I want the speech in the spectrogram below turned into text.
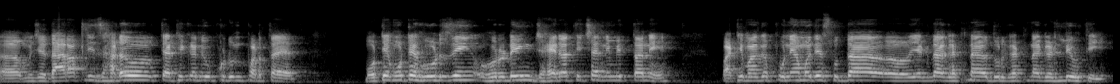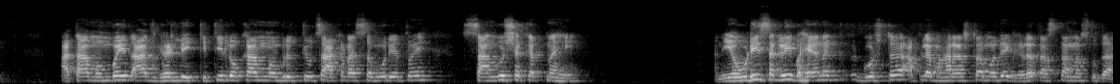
म्हणजे दारातली झाडं त्या ठिकाणी उकडून पडतायत मोठे मोठे होर्डिंग होर्डिंग जाहिरातीच्या निमित्ताने पाठीमागं पुण्यामध्ये सुद्धा एकदा घटना दुर्घटना घडली होती. आता मुंबईत आज घडली. किती लोकांना मृत्यूचा आकडा समोर येतोय सांगू शकत नाही. आणि एवढी सगळी भयानक गोष्ट आपल्या महाराष्ट्रामध्ये घडत असताना सुद्धा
